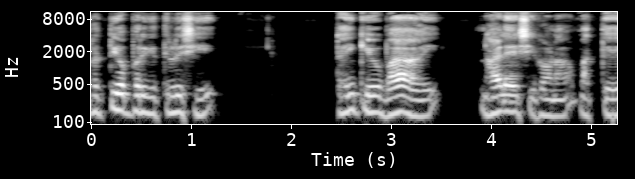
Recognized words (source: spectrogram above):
ಪ್ರತಿಯೊಬ್ಬರಿಗೆ ತಿಳಿಸಿ. ಥ್ಯಾಂಕ್ ಯು ಬಾಯ್ ನಾಳೆ ಸಿಗೋಣ ಮತ್ತೆ.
